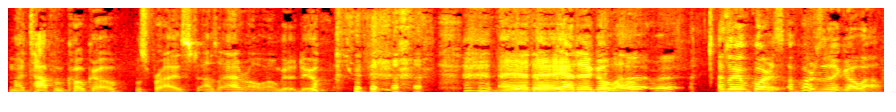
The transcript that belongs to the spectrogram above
my Tapu Koko was prized. I was like, I don't know what I'm gonna do, and uh, yeah, it didn't go well. I was like, of course, of course, it didn't go well.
